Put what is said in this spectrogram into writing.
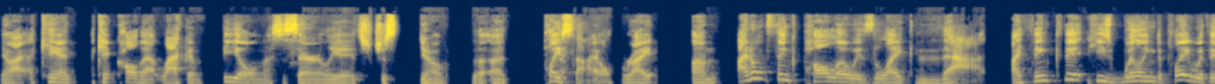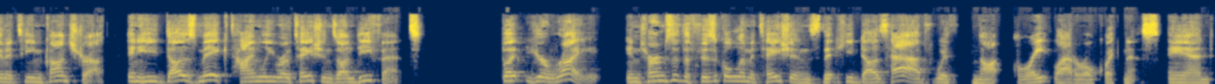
you know, I, I can't I can't call that lack of feel necessarily. It's just, you know, uh, play style, right? Um, I don't think Paolo is like that. I think that he's willing to play within a team construct and he does make timely rotations on defense. But you're right. In terms of the physical limitations that he does have with not great lateral quickness and,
